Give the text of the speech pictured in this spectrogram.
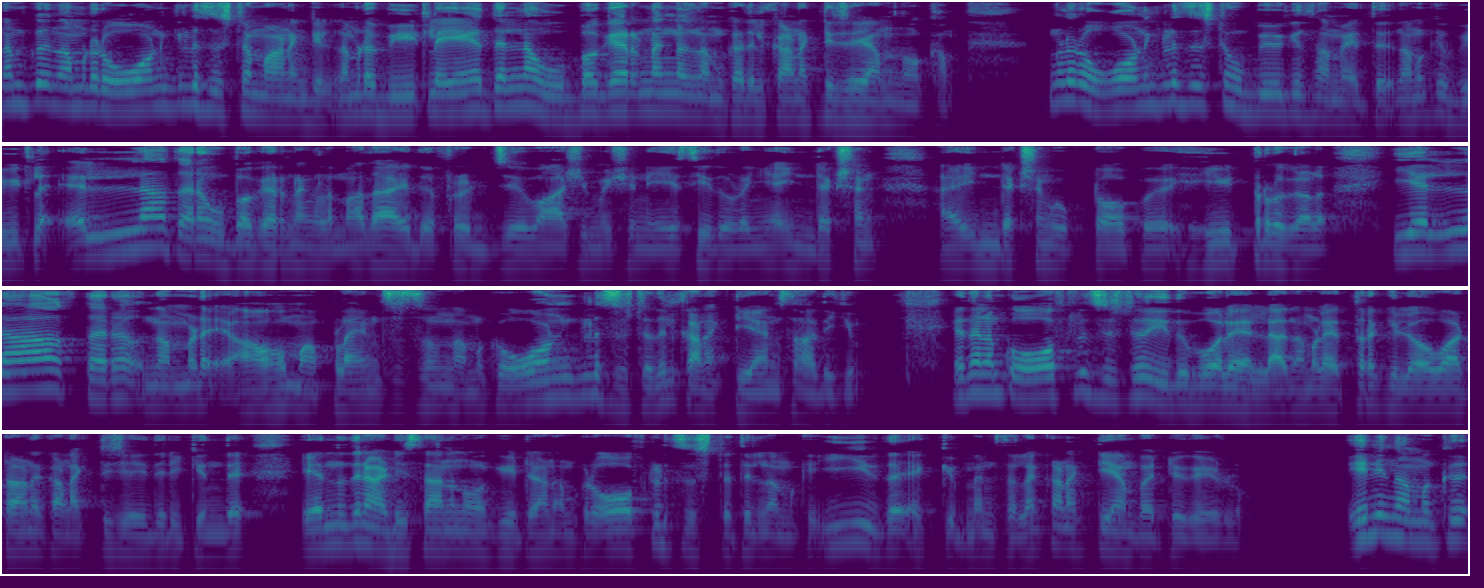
നമുക്ക് നമ്മുടെ ഒരു ഗ്രിഡ് സിസ്റ്റം ആണെങ്കിൽ നമ്മുടെ വീട്ടിലെ ഏതെല്ലാം ഉപകരണങ്ങൾ നമുക്കതിൽ കണക്ട് ചെയ്യാമെന്ന് നോക്കാം. നിങ്ങളൊരു ഓൺ ഗ്രിഡ് സിസ്റ്റം ഉപയോഗിക്കുന്ന സമയത്ത് നമുക്ക് വീട്ടിലെ എല്ലാ തരം ഉപകരണങ്ങളും അതായത് fridge washing machine A C തുടങ്ങിയ ഇൻഡക്ഷൻ ഇൻഡക്ഷൻ കുക്ക് ടോപ്പ് ഹീറ്ററുകൾ ഈ എല്ലാ തരം നമ്മുടെ ഹോം അപ്ലയൻസസും നമുക്ക് ഓൺ ഗ്രിഡ് സിസ്റ്റത്തിൽ കണക്ട് ചെയ്യാൻ സാധിക്കും. എന്നാൽ നമുക്ക് ഓഫ് ഗ്രിഡ് സിസ്റ്റം ഇതുപോലെയല്ല. നമ്മൾ എത്ര കിലോ വാട്ടാണ് കണക്ട് ചെയ്തിരിക്കുന്നത് എന്നതിന് അടിസ്ഥാനം നോക്കിയിട്ടാണ് നമുക്ക് ഓഫ് ഗ്രിഡ് സിസ്റ്റത്തിൽ നമുക്ക് ഈ വിധ എക്യുപ്മെന്റ്സ് എല്ലാം കണക്ട് ചെയ്യാൻ പറ്റുകയുള്ളൂ. ഇനി നമുക്ക്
